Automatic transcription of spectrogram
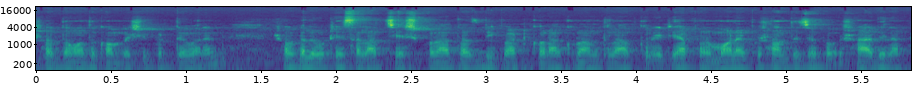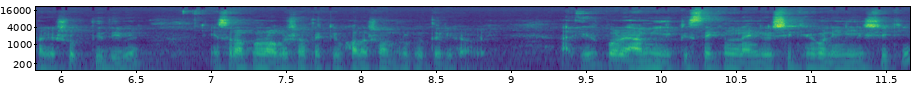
সাধ্য মতো কম বেশি করতে পারেন। সকালে উঠে সালাদ শেষ করা, তাজবি পাঠ করা, কোরআন তেলাত করে, এটি আপনার মনে প্রশান্তি যোগাবে, সারাদিন আপনাকে শক্তি দিবে। এছাড়া আপনার সাথে একটি ভালো সম্পর্ক তৈরি হবে। আর এরপরে আমি একটি সেকেন্ড ল্যাঙ্গুয়েজ শিখি এবং ইংলিশ শিখি।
